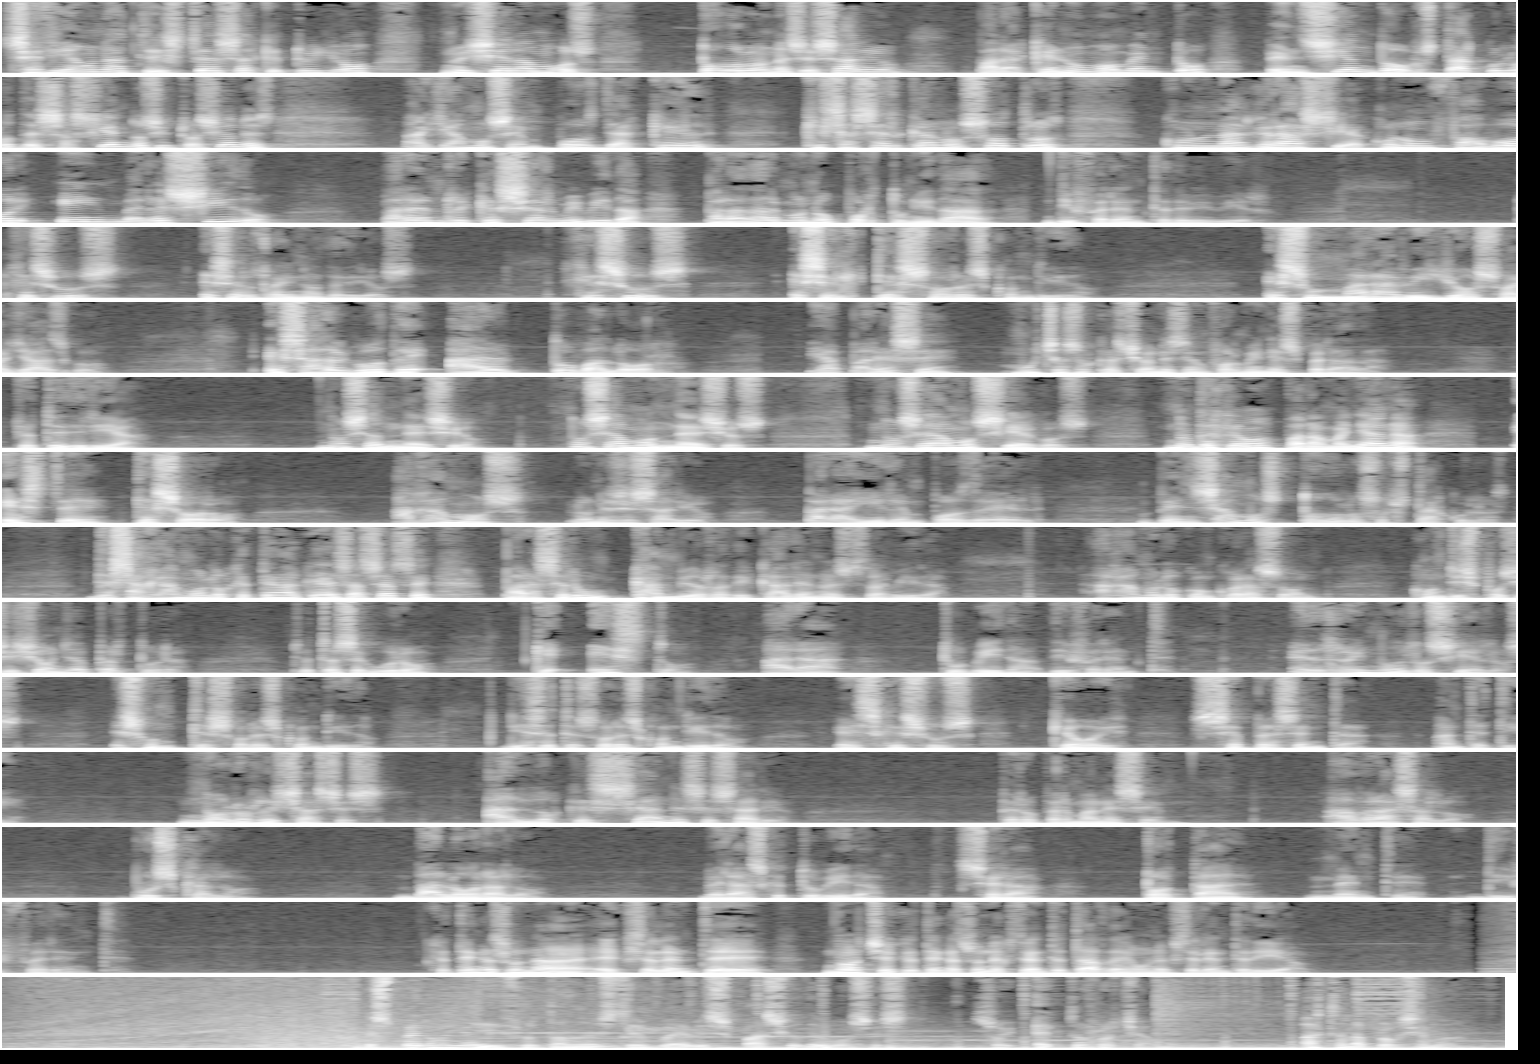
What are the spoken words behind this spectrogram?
Sería una tristeza que tú y yo no hiciéramos todo lo necesario para que en un momento, venciendo obstáculos, deshaciendo situaciones, vayamos en pos de aquel que se acerca a nosotros con una gracia, con un favor inmerecido para enriquecer mi vida, para darme una oportunidad diferente de vivir. Jesús es el reino de Dios. Jesús es el tesoro escondido. Es un maravilloso hallazgo. Es algo de alto valor y aparece muchas ocasiones en forma inesperada. Yo te diría, no seas necio, no seamos necios, no seamos ciegos, no dejemos para mañana este tesoro. Hagamos lo necesario para ir en pos de él. Venzamos todos los obstáculos. Deshagamos lo que tenga que deshacerse para hacer un cambio radical en nuestra vida. Hagámoslo con corazón, con disposición y apertura. Yo te aseguro que esto hará tu vida diferente. El reino de los cielos es un tesoro escondido. Y ese tesoro escondido es Jesús que hoy se presenta ante ti. No lo rechaces, haz lo que sea necesario, pero permanece, abrázalo, búscalo, valóralo. Verás que tu vida será totalmente diferente. Que tengas una excelente noche, que tengas una excelente tarde, un excelente día. Espero haya disfrutado de este breve espacio de voces. Soy Héctor Rocha. Hasta la próxima.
